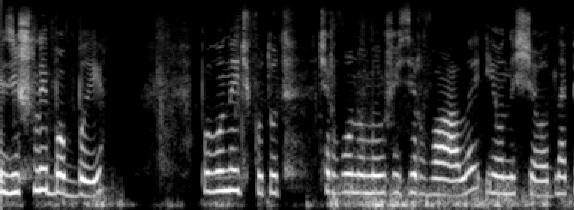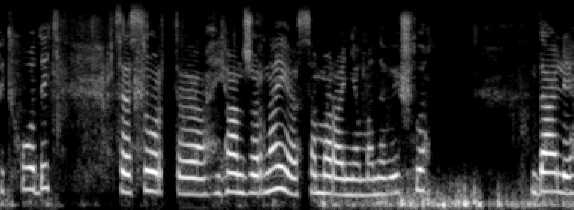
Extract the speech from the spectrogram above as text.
зійшли боби. Полуничку тут червону ми вже зірвали, і он ще одна підходить. Це сорт е, Гіган Жорнея, сама рання в мене вийшла. Далі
